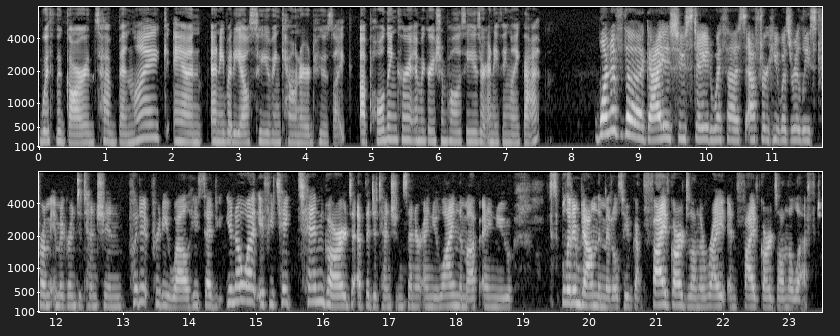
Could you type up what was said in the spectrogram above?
with the guards have been like and anybody else who you've encountered who's like upholding current immigration policies or anything like that? One of the guys who stayed with us after he was released from immigrant detention put it pretty well. He said, You know what? If you take 10 guards at the detention center and you line them up and you split them down the middle, so you've got five guards on the right and five guards on the left,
